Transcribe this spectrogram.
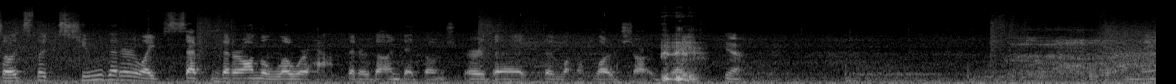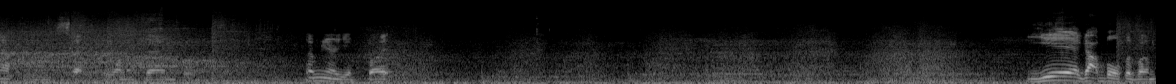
So it's the two that are like sep that are on the lower half that are the undead bones or the the l- large shards, right? Yeah. Okay, I may have to reset one of them. Come here, you butt. Yeah, got both of them.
